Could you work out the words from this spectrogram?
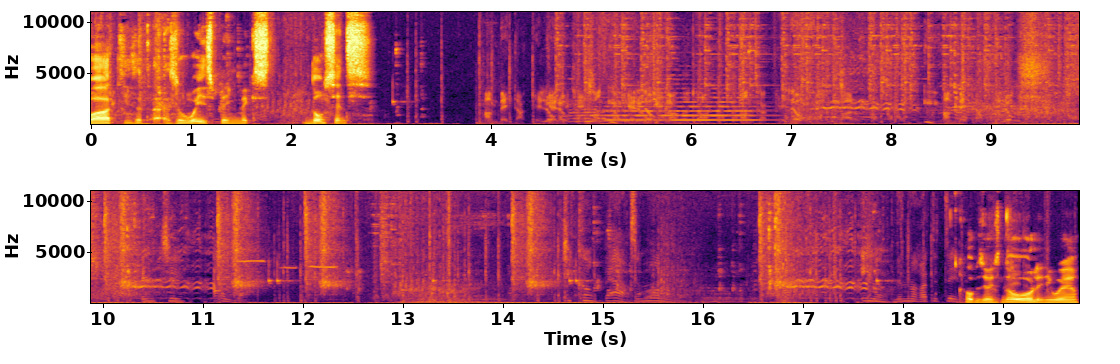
What is that? The way he's playing makes no sense. Hope there is no hole anywhere.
